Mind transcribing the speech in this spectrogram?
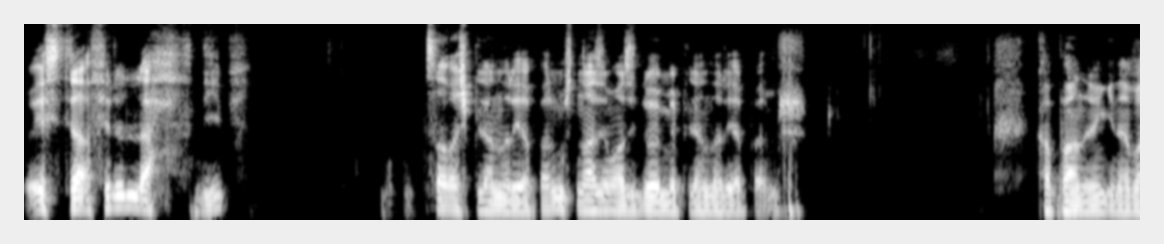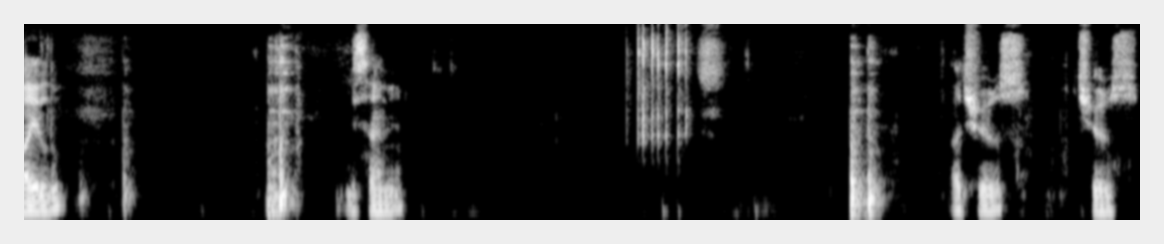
estağfirullah deyip savaş planları yaparmış. Nazi mazi dövme planları yaparmış. Kapağın rengine bayıldım. Bir saniye. Açıyoruz. Açıyoruz.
